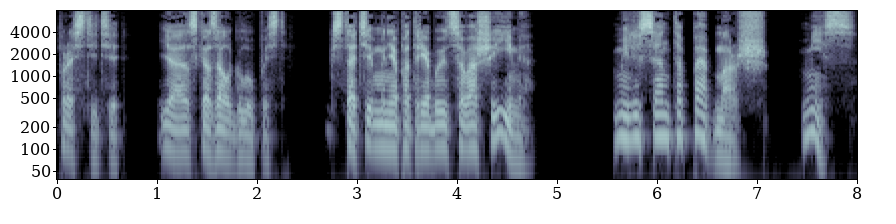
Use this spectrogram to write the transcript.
Простите, я сказал глупость. Кстати, мне потребуется ваше имя. Мелисента Пебмарш, мисс.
